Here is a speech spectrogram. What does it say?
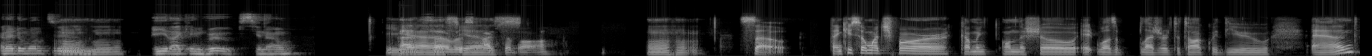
and I don't want to Mm-hmm. be like in groups, you know. That's so Yes, yes. Respectable. hmm So, thank you so much for coming on the show. It was a pleasure to talk with you. And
